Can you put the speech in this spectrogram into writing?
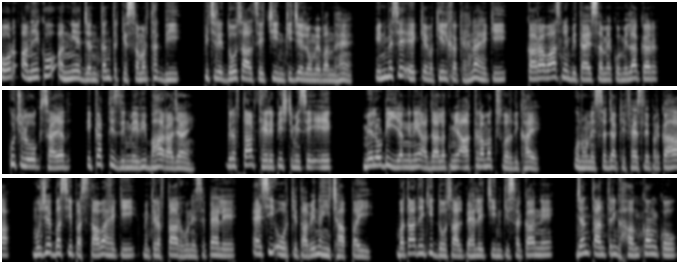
और अनेकों अन्य जनतंत्र के समर्थक भी पिछले दो साल से चीन की जेलों में बंद हैं। इनमें से एक के वकील का कहना है कि कारावास में बिताए समय को मिलाकर कुछ लोग शायद 31 दिन में भी बाहर आ जाएँ। गिरफ़्तार थेरेपिस्ट में से एक मेलोडी यंग ने अदालत में आक्रामक स्वर दिखाए। उन्होंने सजा के फैसले पर कहा, मुझे बस ये पछतावा है कि मैं गिरफ़्तार होने से पहले ऐसी और किताबें नहीं छाप पाई। बता दें कि दो साल पहले चीन की सरकार ने जनतांत्रिक हांगकांग को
